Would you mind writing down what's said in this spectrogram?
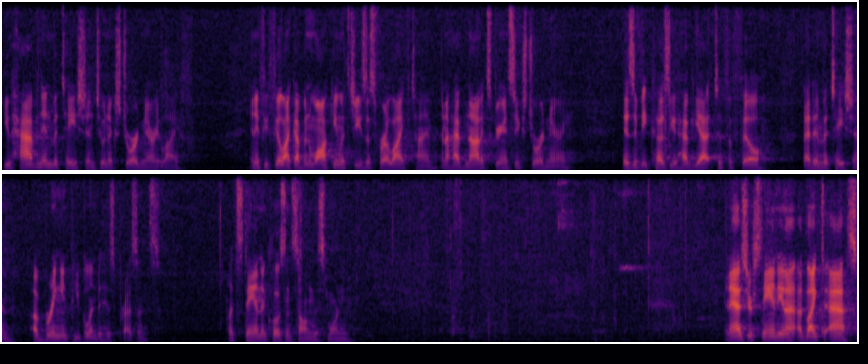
You have an invitation to an extraordinary life. And if you feel like I've been walking with Jesus for a lifetime and I have not experienced the extraordinary, is it because you have yet to fulfill that invitation of bringing people into his presence? Let's stand and close in song this morning. And as you're standing, I'd like to ask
